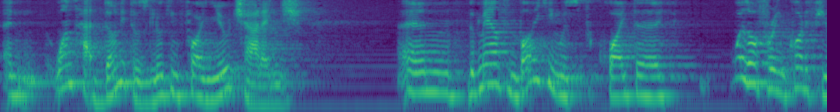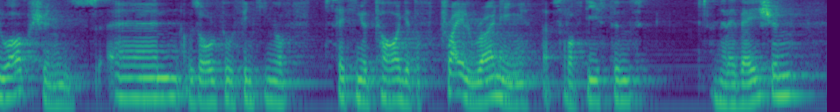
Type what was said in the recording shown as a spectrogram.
And once I had done it, I was looking for a new challenge. And the mountain biking was quite a, was offering quite a few options. And I was also thinking of setting a target of trail running, that sort of distance and elevation.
